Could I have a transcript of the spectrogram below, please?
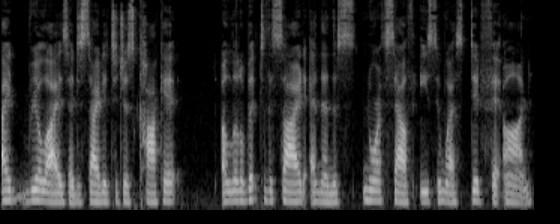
I realized, I decided to just cock it a little bit to the side, and then this north, south, east, and west did fit on.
